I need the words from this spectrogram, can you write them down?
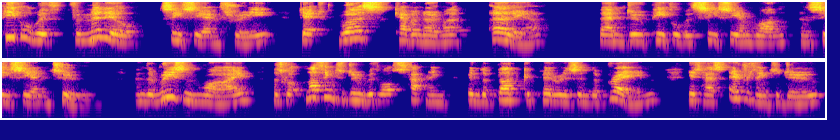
people with familial CCM3 get worse cavernoma earlier than do people with CCM1 and CCM2. And the reason why has got nothing to do with what's happening in the blood capillaries in the brain. It has everything to do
